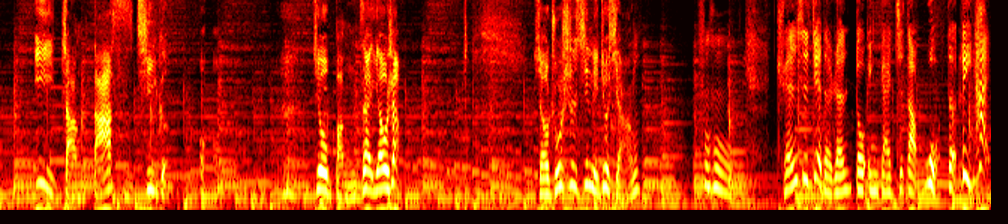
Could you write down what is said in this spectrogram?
“一掌打死七个”，哦，就绑在腰上。小厨师心里就想：“哼哼，全世界的人都应该知道我的厉害。”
